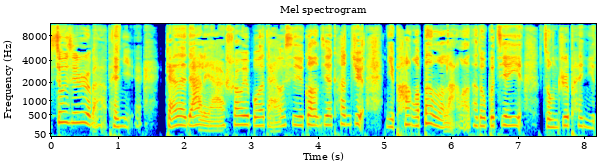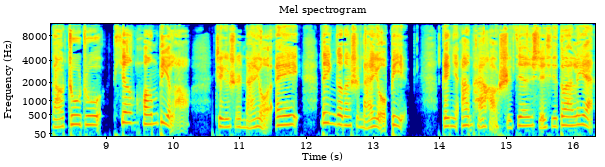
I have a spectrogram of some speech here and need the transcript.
休息日吧，陪你宅在家里啊，刷微博、打游戏、逛街、看剧。你胖了、笨了、懒了，他都不介意。总之陪你到猪猪天荒地老。这个是男友 A，另一个呢是男友 B。给你安排好时间学习锻炼，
